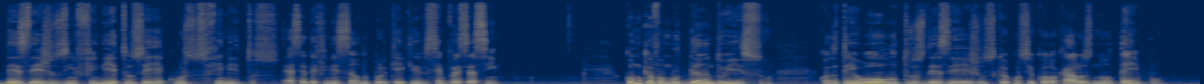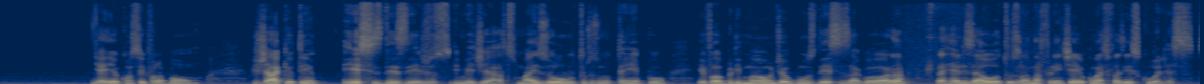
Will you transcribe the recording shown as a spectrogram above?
desejos infinitos e recursos finitos. Essa é a definição do porquê que sempre vai ser assim. Como que eu vou mudando isso? Quando eu tenho outros desejos que eu consigo colocá-los no tempo. E aí eu consigo falar, bom, já que eu tenho esses desejos imediatos, mais outros no tempo, eu vou abrir mão de alguns desses agora para realizar outros lá na frente e aí eu começo a fazer escolhas.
